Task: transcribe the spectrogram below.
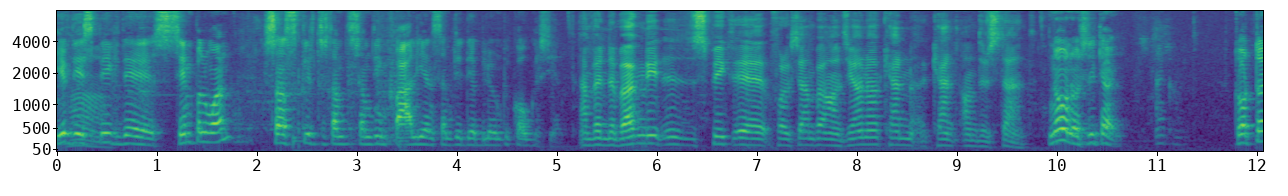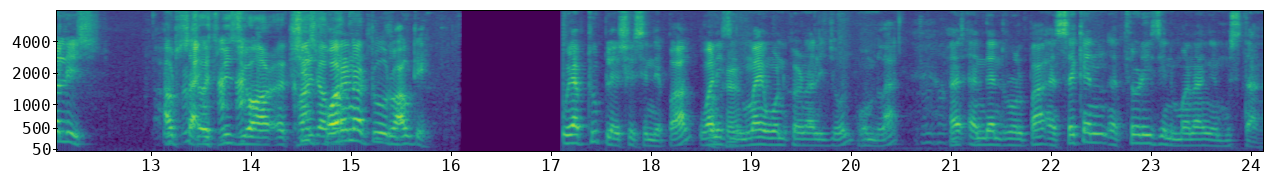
If they speak the simple one, Sanskrit, something, something Pali, and something they belong to Caucasian. And when the Bagni uh, speak, uh, for example, Anjana can can't understand. No, no, she can. I can't. Totally s- outside. So it means you are a kind She's of. foreigner to Raute. We have two places in Nepal. One is in my own Karnali zone, Humla, and, and then Rolpa. And second, uh, third is in Manang and Mustang.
